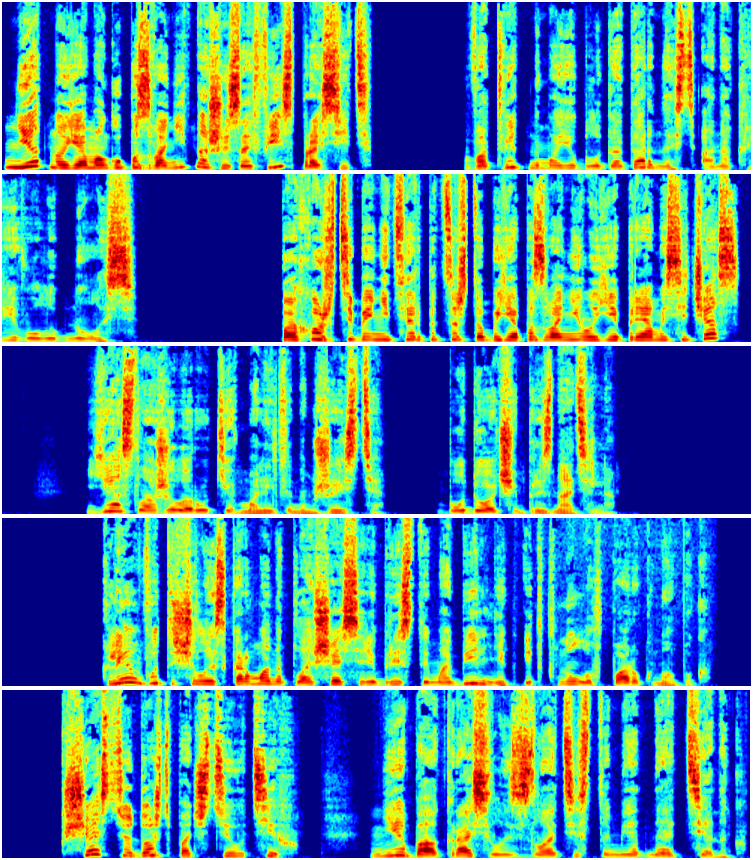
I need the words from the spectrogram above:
«Нет, но я могу позвонить нашей Софи и спросить». В ответ на мою благодарность она криво улыбнулась. «Похоже, тебе не терпится, чтобы я позвонила ей прямо сейчас?» Я сложила руки в молитвенном жесте. Буду очень признательна. Клем вытащила из кармана плаща серебристый мобильник и ткнула в пару кнопок. К счастью, дождь почти утих. Небо окрасилось в золотисто-медный оттенок.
